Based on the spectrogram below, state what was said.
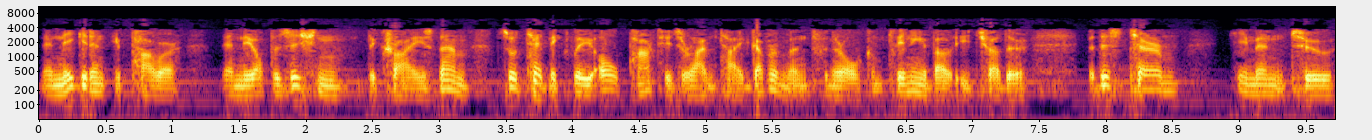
Then they get into power, then the opposition decries them. So technically, all parties are anti-government when they're all complaining about each other. But this term came into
